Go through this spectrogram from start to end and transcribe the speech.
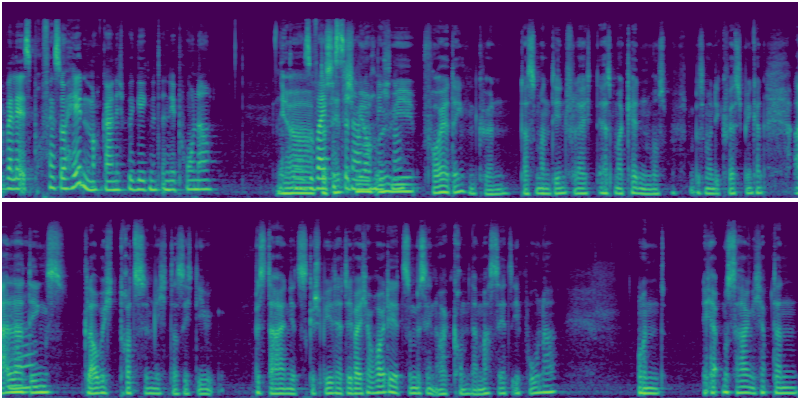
weil er ist Professor Hayden noch gar nicht begegnet in Epona. Ja, so das hätte ich da mir auch nicht, irgendwie ne? vorher denken können, dass man den vielleicht erstmal kennen muss, bis man die Quest spielen kann. Allerdings ja. glaube ich trotzdem nicht, dass ich die bis dahin jetzt gespielt hätte, weil ich habe heute jetzt so ein bisschen, oh komm, dann machst du jetzt Epona. Und ich hab, muss sagen, ich habe dann,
